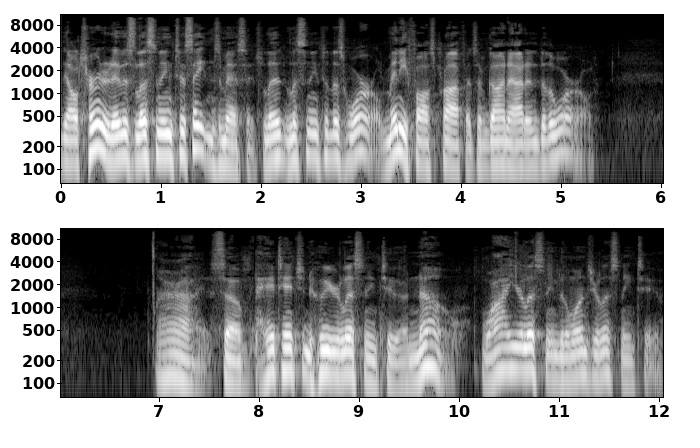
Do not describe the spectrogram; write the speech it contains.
the alternative is listening to Satan's message, li- listening to this world. Many false prophets have gone out into the world. All right, so pay attention to who you're listening to and know why you're listening to the ones you're listening to.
